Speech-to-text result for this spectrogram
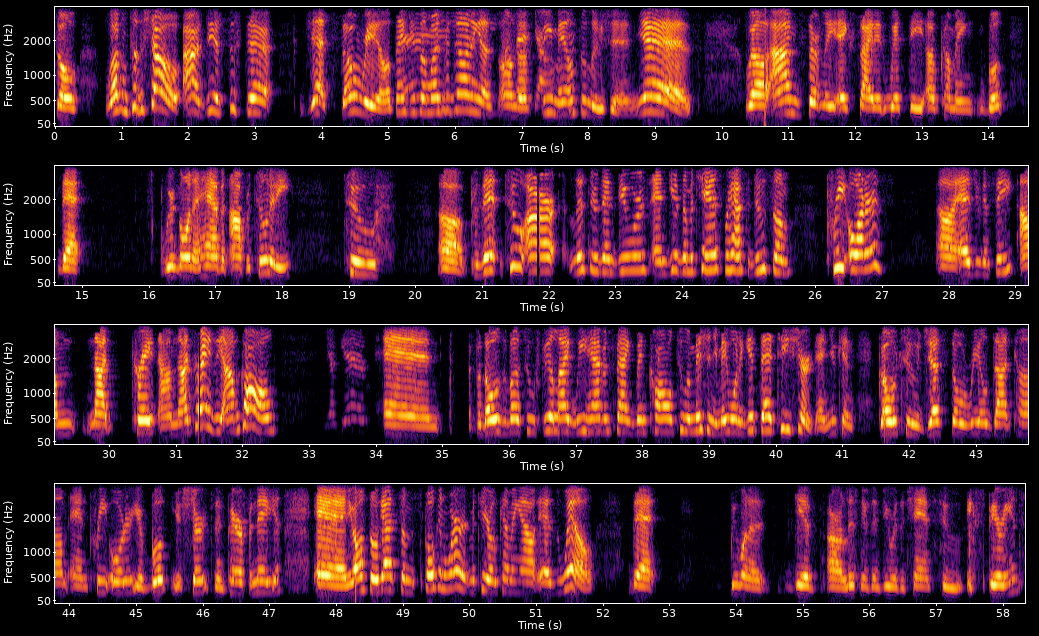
So welcome to the show, our dear sister, Jess So Real. Thank hey. you so much for joining us on the Female Solution. Yes. Well, I'm certainly excited with the upcoming book that we're going to have an opportunity to uh, present to our listeners and viewers and give them a chance perhaps to do some pre-orders. Uh, as you can see, I'm not crazy. I'm not crazy. I'm called. Yes, yes. And for those of us who feel like we have in fact been called to a mission, you may want to get that T-shirt, and you can go to justsoreal.com and pre-order your book, your shirts, and paraphernalia. And you also got some spoken word material coming out as well that we want to give our listeners and viewers a chance to experience.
